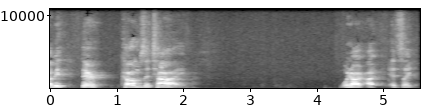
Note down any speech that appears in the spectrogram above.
I mean, there comes a time when our, it's like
